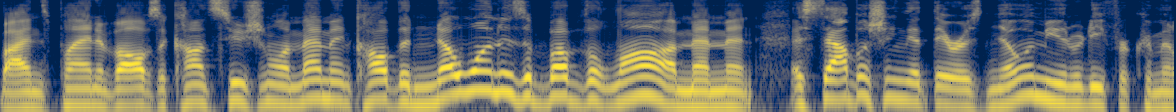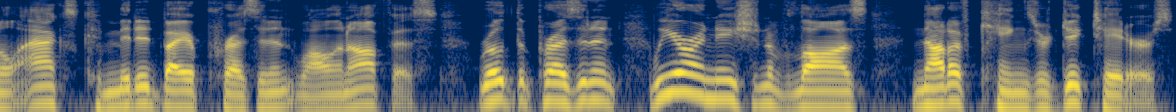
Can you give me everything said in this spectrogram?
Biden's plan involves a constitutional amendment called the No One is Above the Law Amendment, establishing that there is no immunity for criminal acts committed by a president while in office. Wrote the president, We are a nation of laws, not of kings or dictators.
